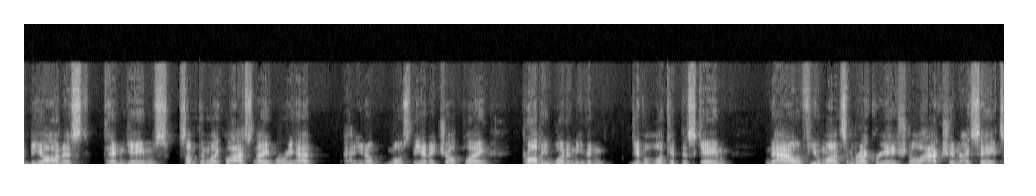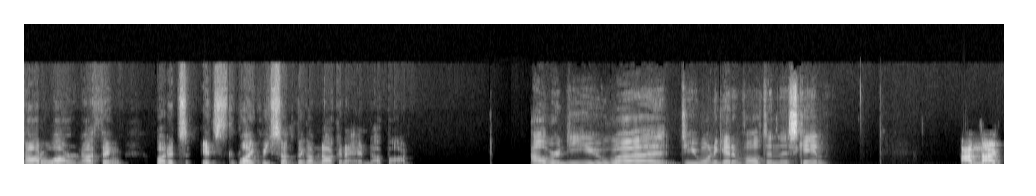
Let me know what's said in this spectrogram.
to be honest, 10 games, something like last night where we had you know most of the NHL playing, probably wouldn't even give a look at this game. Now, if you want some recreational action, I say it's Ottawa or nothing, but it's it's likely something I'm not going to end up on. Alber, do you uh, do you want to get involved in this game? I'm not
